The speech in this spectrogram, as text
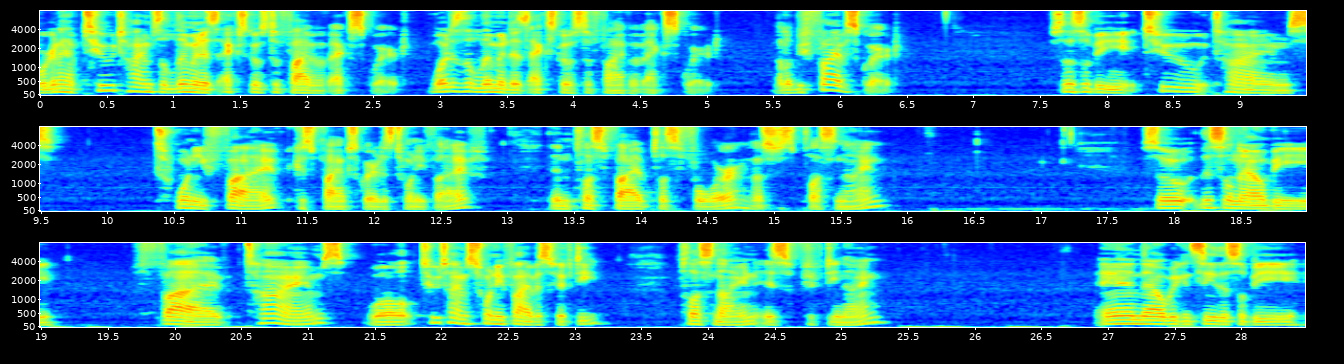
we're going to have 2 times the limit as x goes to 5 of x squared. What is the limit as x goes to 5 of x squared? That'll be 5 squared. So this will be 2 times 25, because 5 squared is 25. Then plus 5 plus 4, that's just plus 9. So this will now be 5 times, well, 2 times 25 is 50, plus 9 is 59. And now we can see this will be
